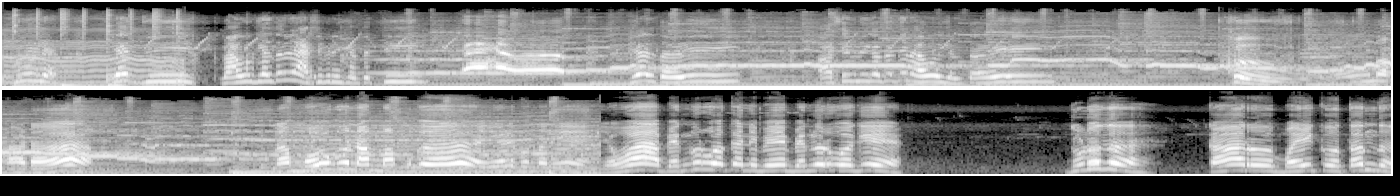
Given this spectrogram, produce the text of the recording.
ಕುಡೀರ್ಲಿ. ನಾವು ಗೆಲ್ತೇವೆ ಆರ್ ಸಿ ಬಿನ ಗೆಲ್ತೈತಿ ಗೆಲ್ತವಿ ಆರ್ ಸಿ ಬಿನ ಗೆಲ್ತೈತಿ ನಾವು ಗೆಲ್ತವಿ ಅವನ ಹಾಡ. ನಮ್ಮ ಮಗು ನಮ್ಮ ಅಪ್ಪಗ ಹೇಳಿ ಬಂದಾನಿ, ಯವ್ವ ಬೆಂಗಳೂರು ಹೋಗ್ತಾನೆ ಬೇ, ಬೆಂಗಳೂರಿಗೆ ಹೋಗಿ. ದುಡದು, ಕಾರು, ಬೈಕು ತಂದು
